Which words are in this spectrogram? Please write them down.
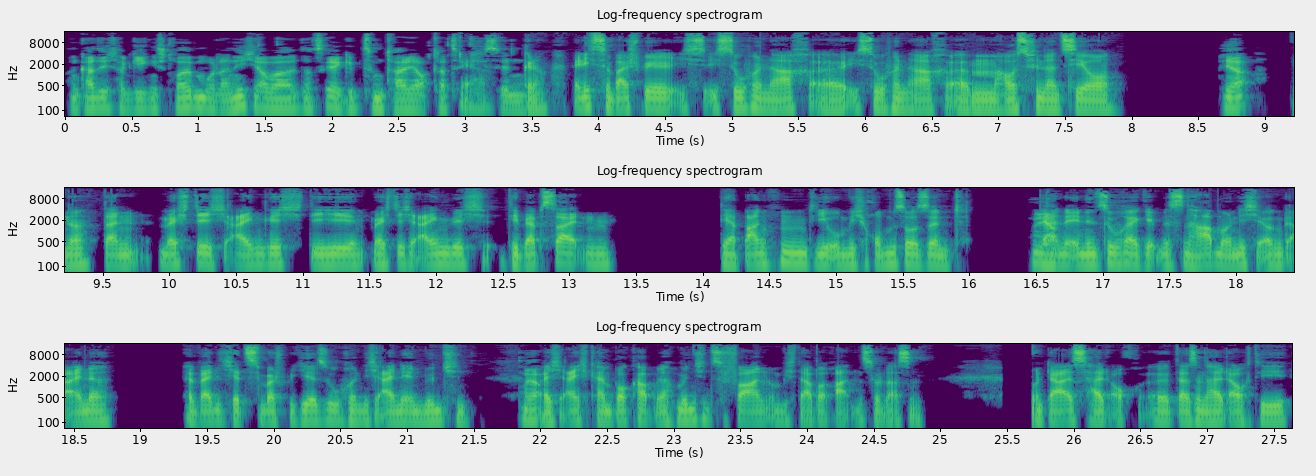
man kann sich dagegen sträuben oder nicht, aber das ergibt zum Teil ja auch tatsächlich ja, Sinn. Genau. Wenn ich zum Beispiel, ich, ich suche nach, äh, ich suche nach ähm, Hausfinanzierung. Ja ne, dann möchte ich eigentlich die, möchte ich eigentlich die Webseiten der Banken, die um mich rum so sind, ja. gerne in den Suchergebnissen haben und nicht irgendeine, äh, wenn ich jetzt zum Beispiel hier suche, nicht eine in München. Ja. Weil ich eigentlich keinen Bock habe, nach München zu fahren, um mich da beraten zu lassen. Und da ist halt auch, äh, da sind halt auch die,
